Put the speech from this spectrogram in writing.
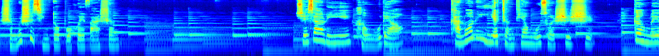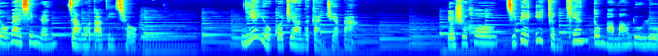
什么事情都不会发生。学校里很无聊，卡罗琳也整天无所事事，更没有外星人降落到地球。你也有过这样的感觉吧？有时候，即便一整天都忙忙碌碌，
